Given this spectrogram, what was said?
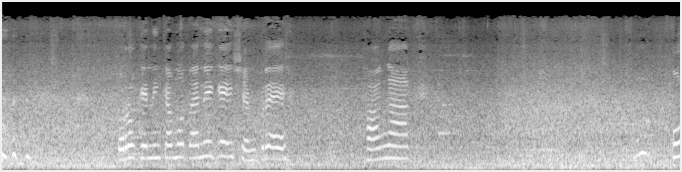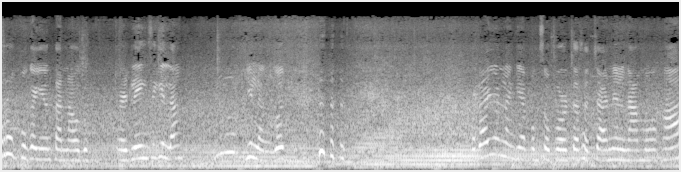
Puro kining kamot ani kay syempre hangak. Puro po kayong tanaw. Erling, sige lang. Sige lang, good. Padayon lang yan pag-suporta sa channel namo, ha?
